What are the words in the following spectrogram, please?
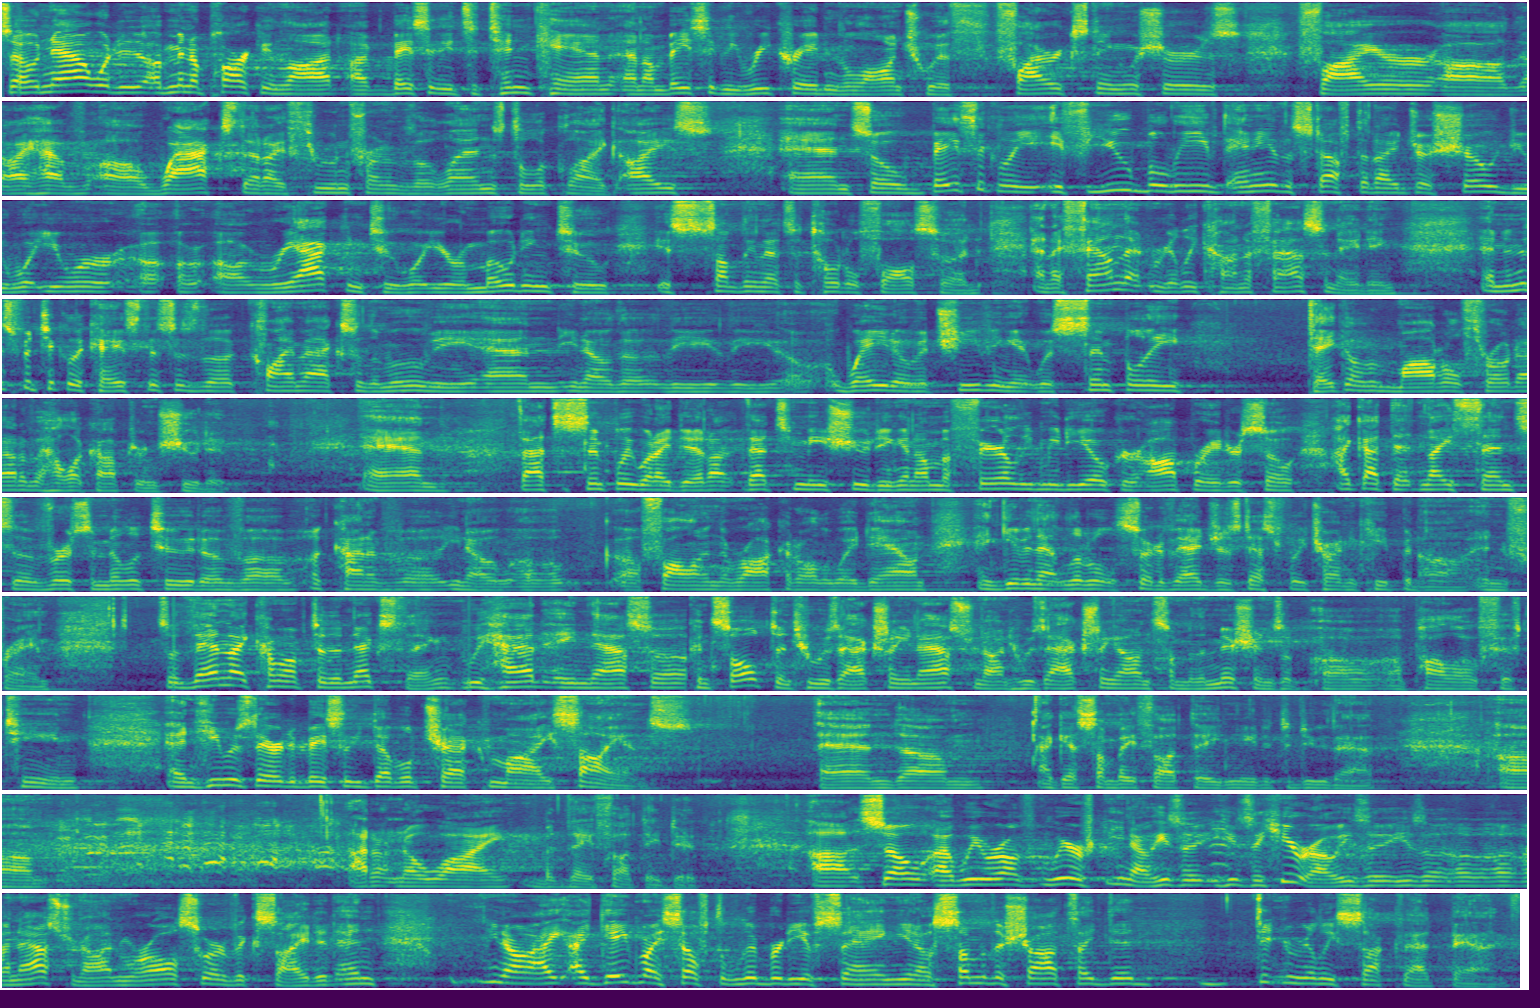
So now I'm in a parking lot. I'm basically, it's a tin can, and I'm basically recreating the launch with fire extinguishers, fire. Uh, I have uh, wax that I threw in front of the lens to look like ice. And so basically, if you believed any of the stuff that I just showed you, what you were uh, uh, uh reacting to, what you're emoting to, is something that's a total falsehood. And I found that really kind of fascinating. And in this particular case, this is the climax of the movie, and you know the the the uh, way of achieving it was simply take a model, throw it out of a helicopter, and shoot it. And that's simply what I did. That's me shooting, and I'm a fairly mediocre operator, so I got that nice sense of verisimilitude of uh, a kind of, uh, you know, uh, following the rocket all the way down, and giving that little sort of edge is desperately trying to keep it uh, in frame. So then I come up to the next thing. We had a NASA consultant who was actually an astronaut who was actually on some of the missions of uh, Apollo 15, and he was there to basically double check my science. And um, I guess somebody thought they needed to do that. Um, I don't know why, but they thought they did. Uh, so uh, we, were, we were, you know, he's a, he's a hero, he's, a, he's a, a, an astronaut, and we're all sort of excited. And, you know, I, I gave myself the liberty of saying, you know, some of the shots I did didn't really suck that bad.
